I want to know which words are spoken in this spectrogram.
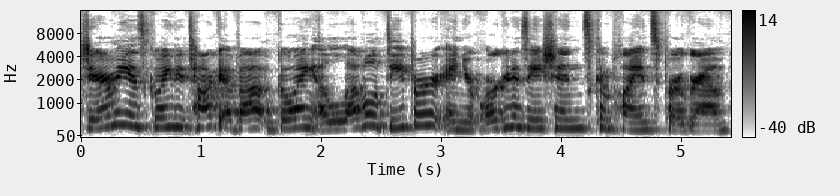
Jeremy is going to talk about going a level deeper in your organization's compliance program.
